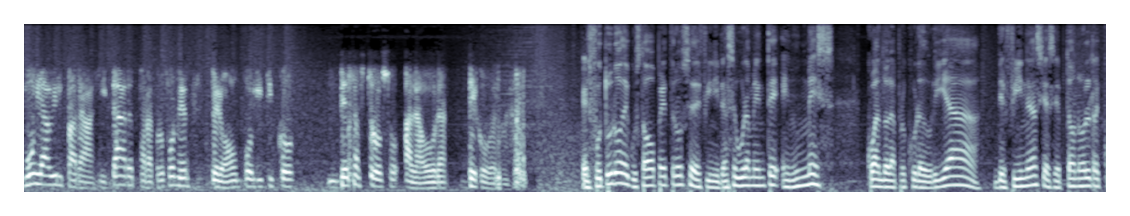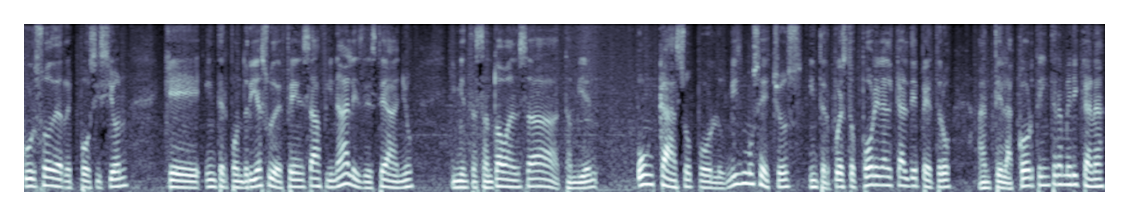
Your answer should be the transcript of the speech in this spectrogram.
muy hábil para agitar, para proponer, pero a un político desastroso a la hora El futuro de Gustavo Petro se definirá seguramente en un mes, cuando la Procuraduría defina si acepta o no el recurso de reposición que interpondría su defensa a finales de este año y mientras tanto avanza también un caso por los mismos hechos interpuesto por el alcalde Petro ante la Corte Interamericana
